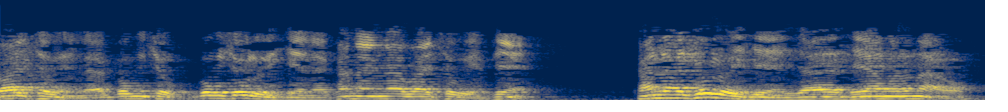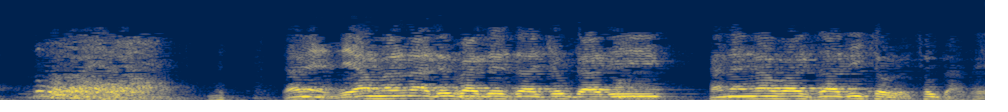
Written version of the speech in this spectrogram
ပါးချုပ်ရင်လည်းအကုန်ချုပ်အကုန်ချုပ်လို့ရှိရင်လည်းခန္ဓာ၅ပါးချုပ်ရင်ဖြင့်ခန္ဓာချုပ်လို့ရှိရင်ဇာဇယမရဏရောဒါနဲ့ဇယမရဏဒုက္ခသစ္စာချုပ်တာဒီခန္ဓာ၅ပါးဇာတိချုပ်လို့ချုပ်တာပဲ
